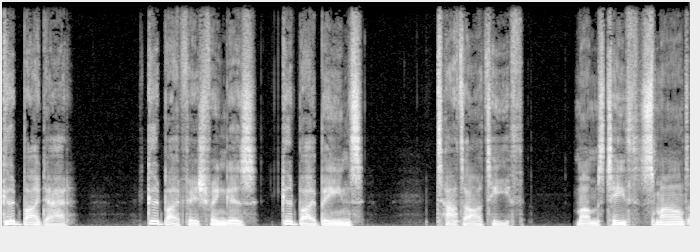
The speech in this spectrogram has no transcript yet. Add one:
Goodbye, Dad. Goodbye, fish fingers. Goodbye, beans. Ta-ta teeth. Mum's teeth smiled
